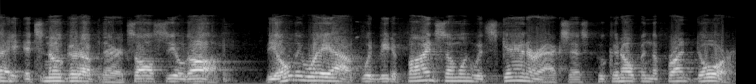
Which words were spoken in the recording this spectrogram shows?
Hey, it's no good up there. It's all sealed off. The only way out would be to find someone with scanner access who can open the front door.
